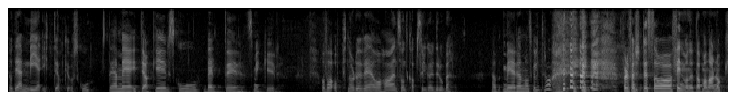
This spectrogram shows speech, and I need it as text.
Og det er med ytterjakke og sko? Det er med ytterjakker, sko, belter, smykker. Og hva oppnår du ved å ha en sånn kapselgarderobe? Ja, mer enn man skulle tro. For det første så finner man ut at man har nok.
